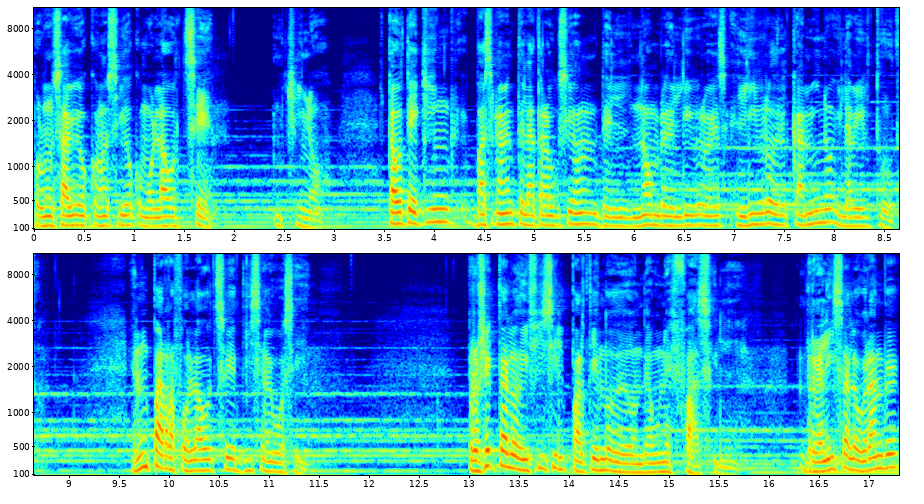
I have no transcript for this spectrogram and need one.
por un sabio conocido como Lao Tse, un chino Tao Te Ching, básicamente la traducción del nombre del libro es El libro del camino y la virtud. En un párrafo Lao Tse dice algo así. Proyecta lo difícil partiendo de donde aún es fácil. Realiza lo grande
